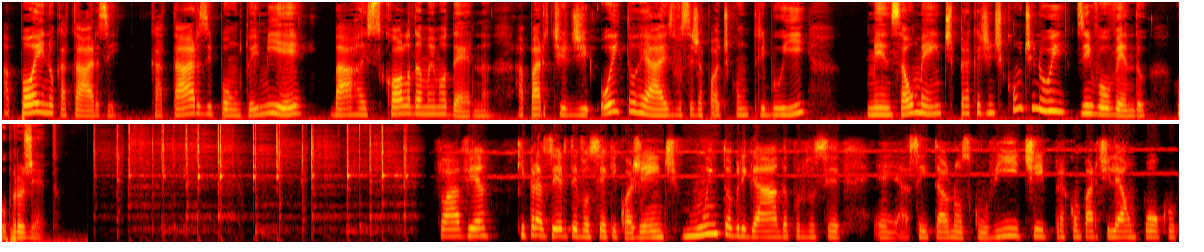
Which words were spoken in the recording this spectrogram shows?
apoie no Catarse, catarse.me barra Escola da Mãe Moderna. A partir de R$ reais você já pode contribuir mensalmente para que a gente continue desenvolvendo o projeto. Flávia, que prazer ter você aqui com a gente. Muito obrigada por você é, aceitar o nosso convite para compartilhar um pouco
